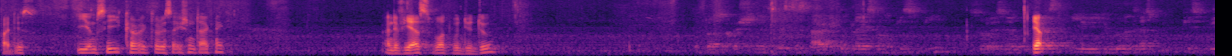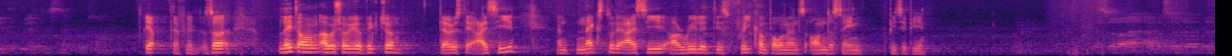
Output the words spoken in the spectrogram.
by this EMC characterization technique? And if yes, what would you do? The first question is, is this directly placed on the PCB? So is it yep. you, you wouldn't test PCB to play this network on? Yep, definitely. So later on, I will show you a picture. There is the IC, and next to the IC are really these three components on the same PCB. So I would say that the,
